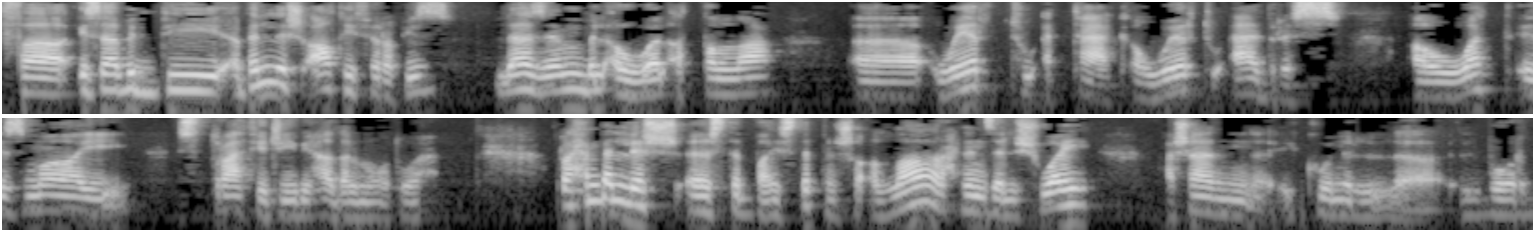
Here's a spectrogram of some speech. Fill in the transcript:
فإذا بدي أبلش أعطي therapies لازم بالأول أطلع where to attack أو where to address أو what is my strategy بهذا الموضوع. راح نبلش step by step إن شاء الله. راح ننزل شوي. عشان يكون ال board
